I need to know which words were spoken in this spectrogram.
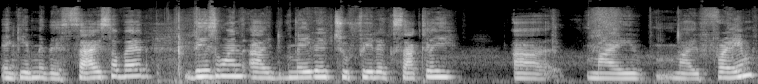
and give me the size of it. This one, I made it to fit exactly uh, my, my frame.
